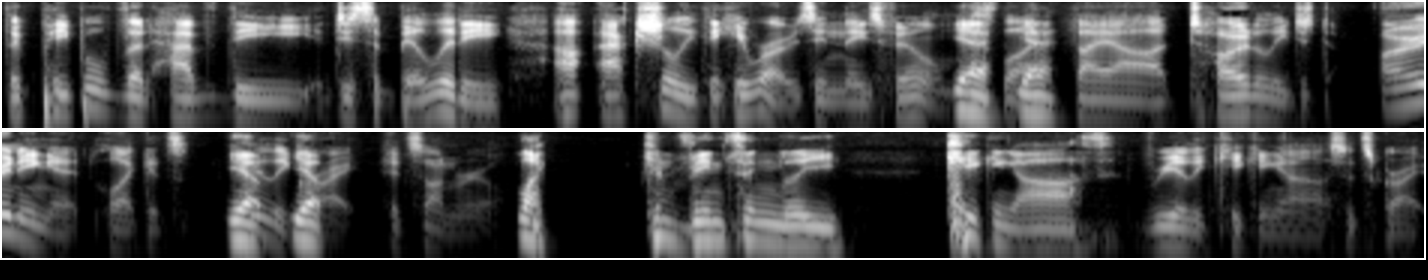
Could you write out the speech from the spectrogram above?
the people that have the disability are actually the heroes in these films. Yeah, like, yeah. They are totally just owning it. Like it's Yep, really yep. great. It's unreal. Like convincingly kicking ass. Really kicking ass. It's great.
